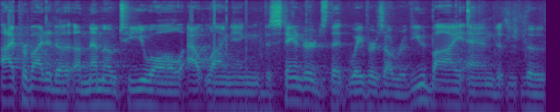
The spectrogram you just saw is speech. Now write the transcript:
I provided a a memo to you all outlining the standards that waivers are reviewed by and the,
